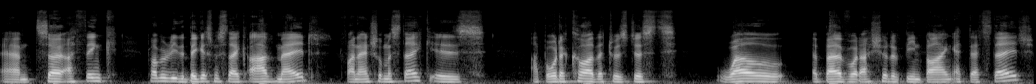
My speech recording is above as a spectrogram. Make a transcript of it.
Um, so I think probably the biggest mistake I've made, financial mistake, is I bought a car that was just well above what I should have been buying at that stage.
